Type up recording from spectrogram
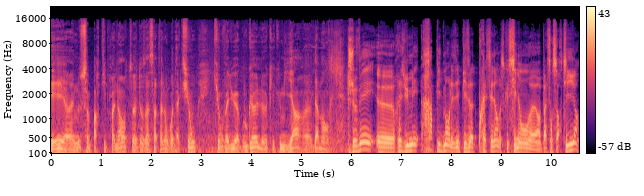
et euh, nous sommes partie prenante dans un certain nombre d'actions qui ont valu à Google quelques milliards euh, d'amendes. Je vais euh, résumer rapidement les épisodes précédents parce que sinon on va pas s'en sortir.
